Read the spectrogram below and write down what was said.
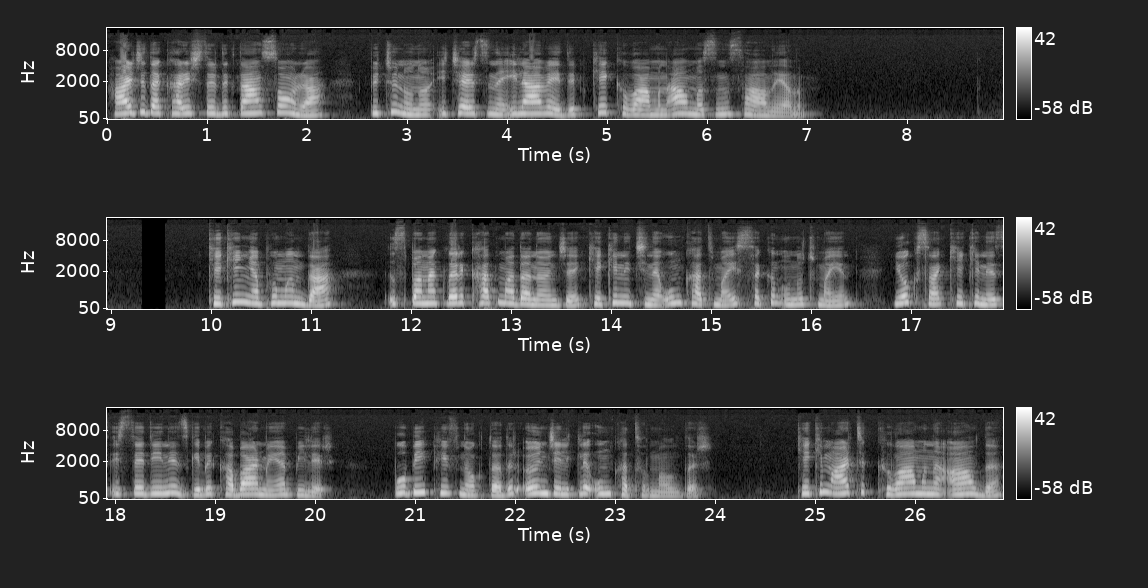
Harcı da karıştırdıktan sonra bütün unu içerisine ilave edip kek kıvamını almasını sağlayalım. Kekin yapımında ıspanakları katmadan önce kekin içine un katmayı sakın unutmayın. Yoksa kekiniz istediğiniz gibi kabarmayabilir. Bu bir püf noktadır. Öncelikle un katılmalıdır. Kekim artık kıvamını aldı.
